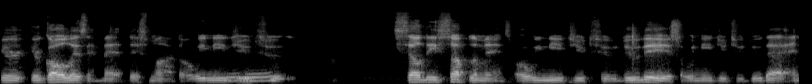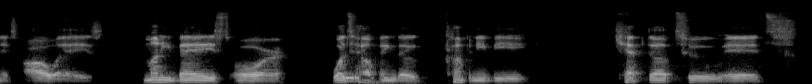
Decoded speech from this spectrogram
your your goal isn't met this month, or we need mm-hmm. you to sell these supplements, or we need you to do this, or we need you to do that, and it's always money based or what's mm-hmm. helping the company be kept up to its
